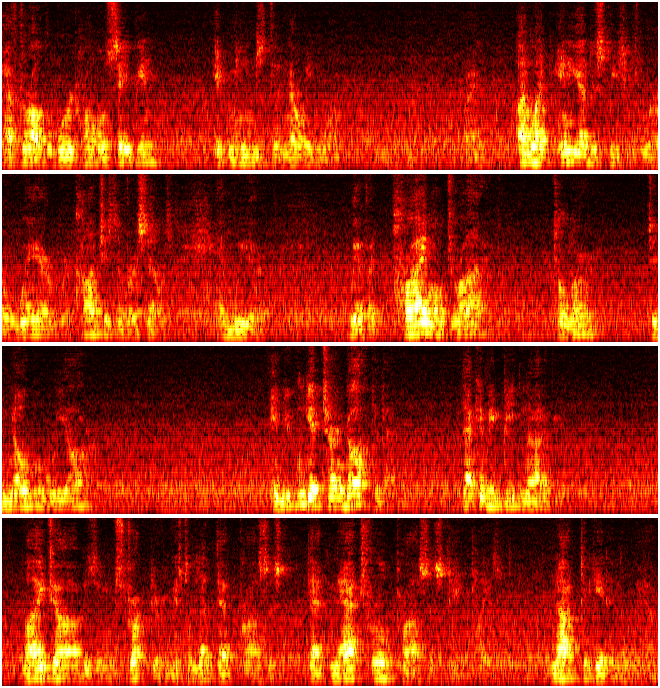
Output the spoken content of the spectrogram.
After all, the word homo sapien, it means the knowing one. Right? Unlike any other species, we're aware, we're conscious of ourselves, and we are we have a primal drive to learn, to know who we are. And you can get turned off to that. That can be beaten out of you. My job as an instructor is to let that process, that natural process take place, not to get in the way of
